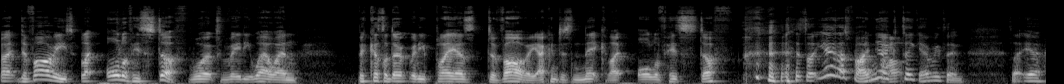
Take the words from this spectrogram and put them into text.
like Daivari's like all of his stuff works really well, and because I don't really play as Daivari, I can just nick like all of his stuff. it's like yeah, that's fine. Yeah, uh-huh. I can uh-huh. take everything. It's like yeah,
